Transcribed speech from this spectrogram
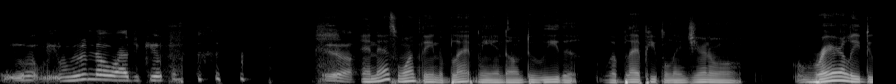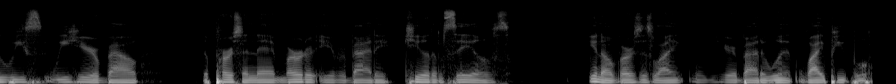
We, we, didn't know why you killed them. yeah. And that's one thing the black men don't do either. With black people in general, rarely do we we hear about the person that murdered everybody kill themselves you know, versus like when you hear about it with white people,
